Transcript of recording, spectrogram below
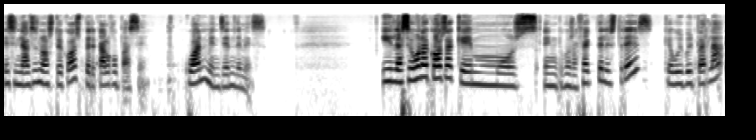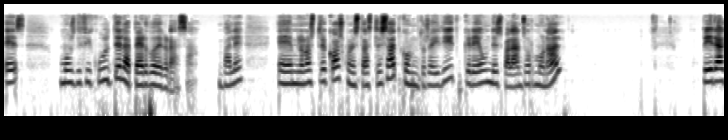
les senyals del nostre cos perquè algo passe, quan mengem de més. I la segona cosa que mos, en què ens afecta l'estrès, que avui vull parlar, és mos dificulte la pèrdua de grassa. Vale? Eh, el nostre cos, quan està estressat, com us he dit, crea un desbalanç hormonal per a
